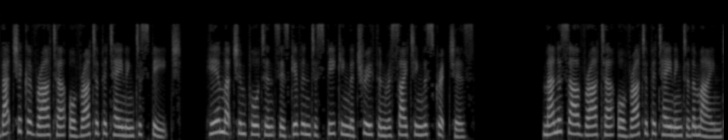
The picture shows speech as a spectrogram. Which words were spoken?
Vachika vrata or vrata pertaining to speech. Here much importance is given to speaking the truth and reciting the scriptures. Manasa vrata or vrata pertaining to the mind.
